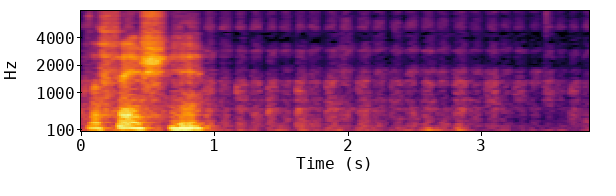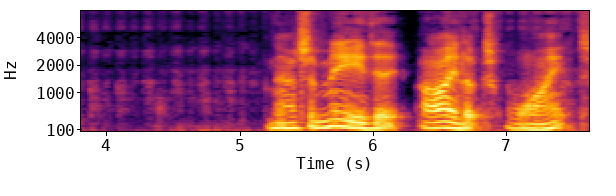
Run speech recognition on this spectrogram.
of the fish here. Now to me the eye looks white.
